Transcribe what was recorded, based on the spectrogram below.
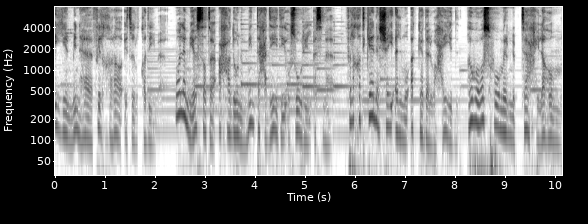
أي منها في الخرائط القديمة ولم يستطع أحد من تحديد أصول الأسماء. فلقد كان الشيء المؤكد الوحيد هو وصف مرنبتاح لهم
